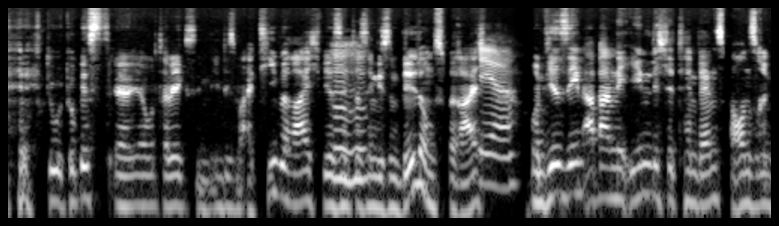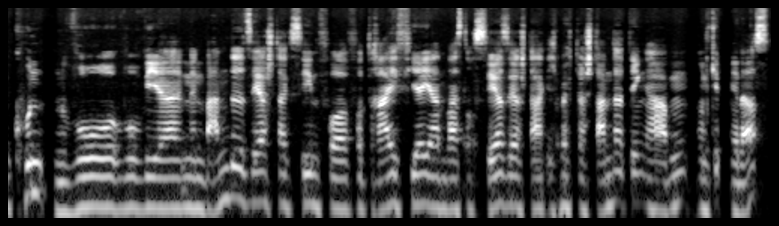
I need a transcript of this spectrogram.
du, du bist äh, ja unterwegs in, in diesem IT-Bereich, wir mhm. sind das in diesem Bildungsbereich ja. und wir sehen aber eine ähnliche Tendenz bei unseren Kunden, wo, wo wir einen Wandel sehr stark sehen. Vor, vor drei, vier Jahren war es noch sehr, sehr stark, ich möchte das Standardding haben und gib mir das.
